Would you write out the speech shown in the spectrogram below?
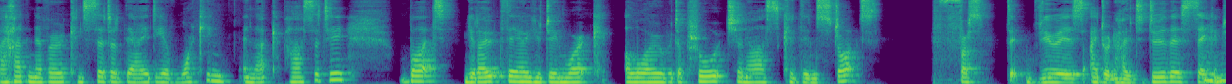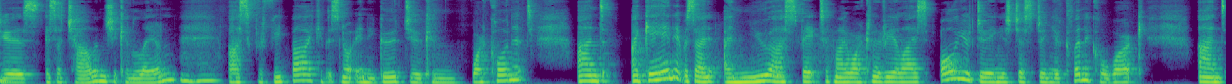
I had never considered the idea of working in that capacity. But you're out there, you're doing work. A lawyer would approach and ask, could they instruct? First view is I don't know how to do this. 2nd mm-hmm. view is it's a challenge. You can learn. Mm-hmm. Ask for feedback. If it's not any good, you can work on it. And again, it was a, a new aspect of my work. And I realized all you're doing is just doing your clinical work and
